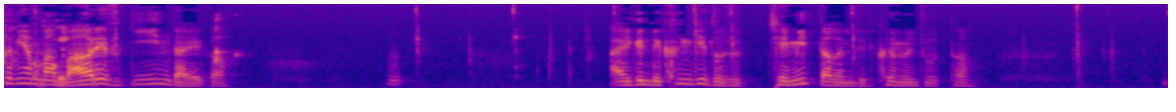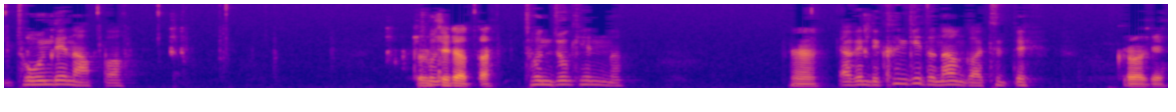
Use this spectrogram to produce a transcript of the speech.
크면 막. 마을에서 끼인다, 얘가. 아니, 근데 큰 게더 좋, 재밌다, 근데 크면 좋다. 좋은데 나빠. 좀 돈- 줄였다. 전족했나? 응, 야, 근데 큰 게 더 나은 것 같은데. 그러게.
